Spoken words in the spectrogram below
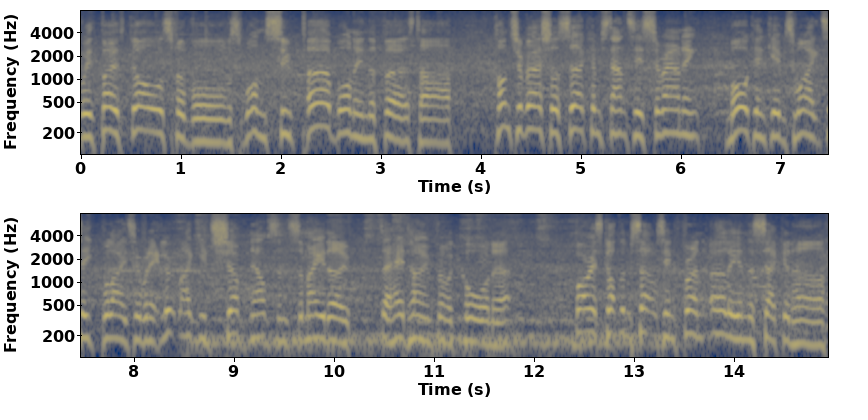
with both goals for Wolves. One superb one in the first half. Controversial circumstances surrounding Morgan Gibbs White's equaliser when it looked like he'd shoved Nelson Semedo to head home from a corner. Forest got themselves in front early in the second half.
